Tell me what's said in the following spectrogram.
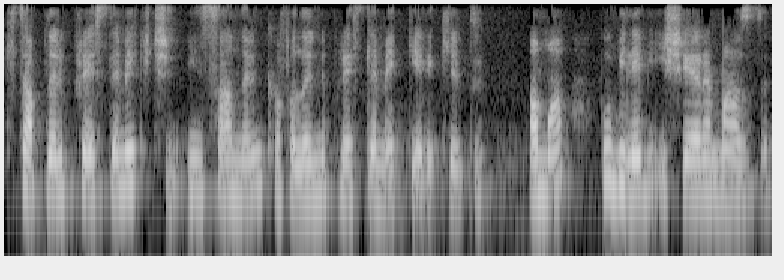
kitapları preslemek için insanların kafalarını preslemek gerekirdi. Ama bu bile bir işe yaramazdı.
